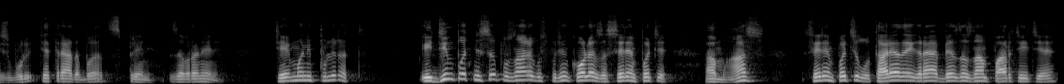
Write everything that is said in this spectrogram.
избори, те трябва да бъдат спрени, забранени. Те манипулират. Един път не са познали господин Колев за 7 пъти. Ама аз 7 пъти лотария да играя без да знам партиите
